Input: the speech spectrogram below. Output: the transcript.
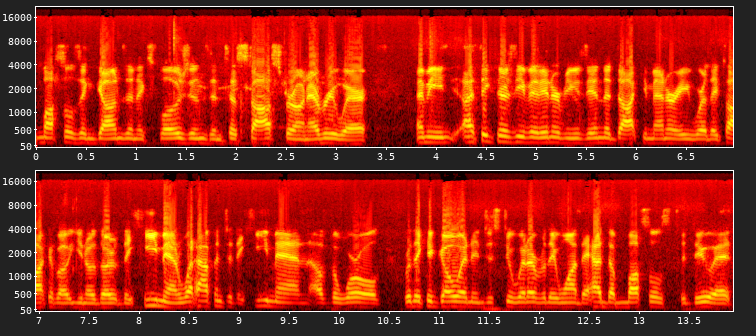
muscles and guns and explosions and testosterone everywhere. I mean, I think there's even interviews in the documentary where they talk about, you know, the the He-Man, what happened to the He-Man of the world where they could go in and just do whatever they want. They had the muscles to do it.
